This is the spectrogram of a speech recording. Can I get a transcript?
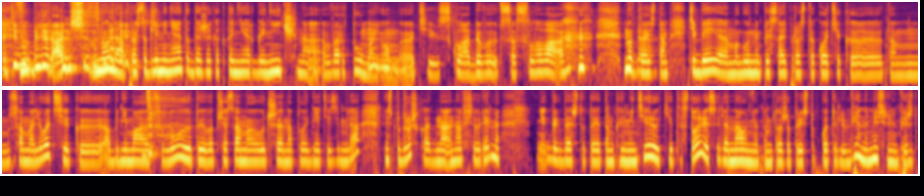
А вы ну, были раньше? Знаешь? Ну да, просто для меня это даже как-то неорганично во рту моем mm-hmm. эти складываются слова. ну, да. то есть там тебе я могу написать просто котик, э, там, самолетик, э, обнимают, целуют, и вообще самая лучшая на планете Земля. У меня есть подружка одна, она все время, когда что-то я там комментирую, какие-то сторис, или она у нее там тоже приступ какой-то любви, она мне все время пишет,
